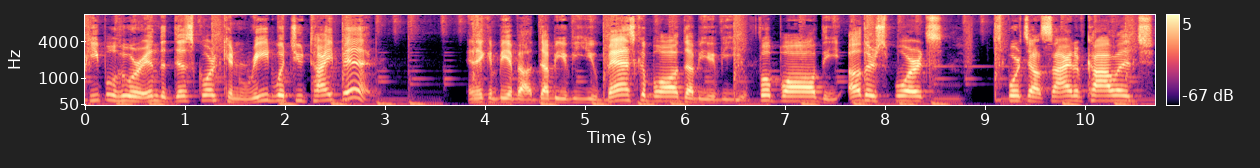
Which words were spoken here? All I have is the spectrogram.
people who are in the Discord can read what you type in. And it can be about WVU basketball, WVU football, the other sports, sports outside of college,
